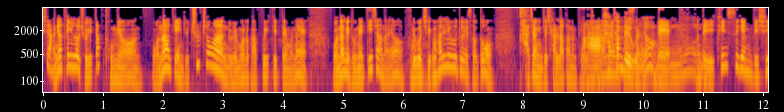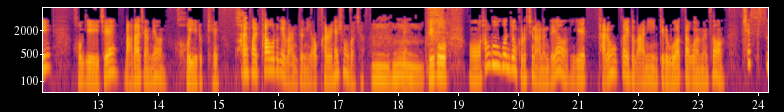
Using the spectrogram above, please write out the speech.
사실 아냐 테일러 조이 딱 보면 워낙에 이제 출중한 외모를 갖고 있기 때문에 워낙에 눈에 띄잖아요. 그리고 어. 지금 할리우드에서도 가장 이제 잘 나가는 배우 중에 아, 한 핫한. 배우군요. 네. 음. 그런데 이 퀸스 갬빗이 거기에 이제 말하자면 거의 이렇게 활활 타오르게 만드는 역할을 해준 거죠. 네. 그리고 어, 한국은 좀 그렇진 않은데요. 이게 다른 국가에서 많이 인기를 모았다고 하면서 체스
